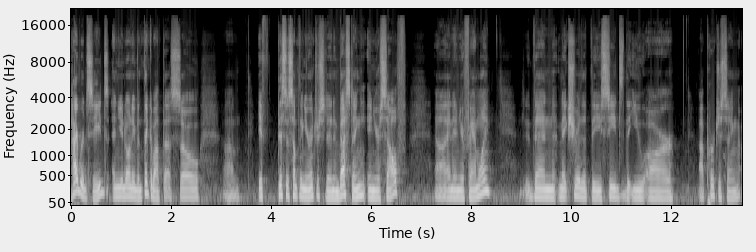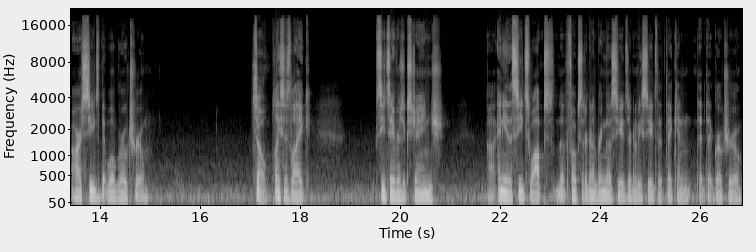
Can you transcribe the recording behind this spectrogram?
hybrid seeds, and you don't even think about this. So um, if this is something you're interested in investing in yourself uh, and in your family, then make sure that the seeds that you are uh, purchasing are seeds that will grow true. So, places like Seed Savers Exchange, uh, any of the seed swaps, the folks that are going to bring those seeds are going to be seeds that they can that, that grow true.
